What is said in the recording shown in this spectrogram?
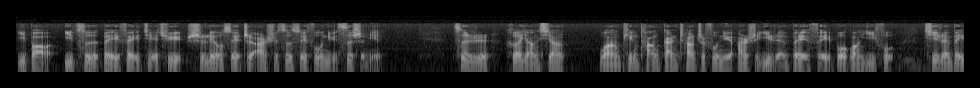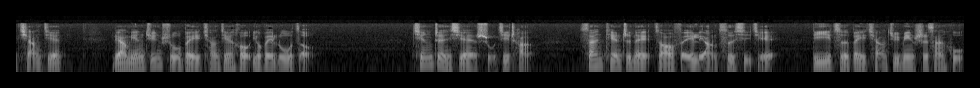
一保一次被匪劫去十六岁至二十四岁妇女四十名。次日，河阳乡往平塘赶场之妇女二十一人被匪剥光衣服，七人被强奸，两名军属被强奸后又被掳走。清镇县属机场，三天之内遭匪两次洗劫，第一次被抢居民十三户，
